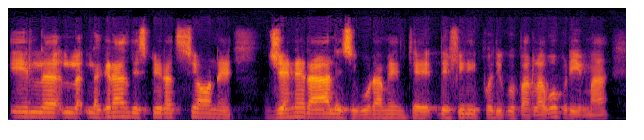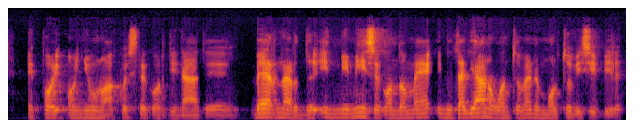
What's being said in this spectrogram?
Il, la, la, grande ispirazione generale sicuramente De Filippo di cui parlavo prima e poi ognuno ha queste coordinate. Bernard in Mimì secondo me in italiano quantomeno è molto visibile.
